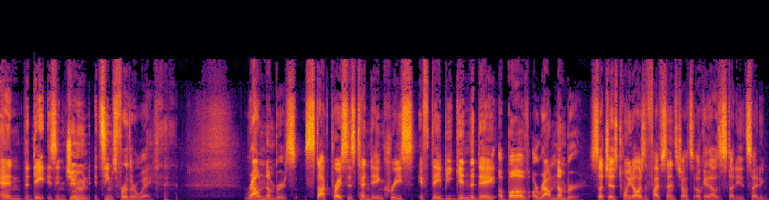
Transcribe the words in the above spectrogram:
and the date is in June, it seems further away. Round numbers. Stock prices tend to increase if they begin the day above a round number, such as $20.05. Johnson. Okay, that was a study it's citing.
